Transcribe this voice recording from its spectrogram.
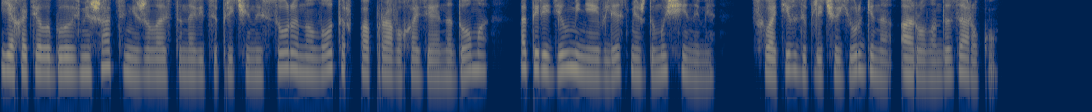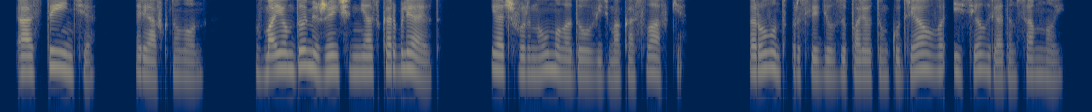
Я хотела было вмешаться, не желая становиться причиной ссоры, но Лотер, по праву хозяина дома, — опередил меня и влез между мужчинами, схватив за плечо Юргена, а Роланда за руку. «Остыньте!» — рявкнул он. «В моем доме женщин не оскорбляют!» и отшвырнул молодого ведьмака Славки. Роланд проследил за полетом Кудрявого и сел рядом со мной.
